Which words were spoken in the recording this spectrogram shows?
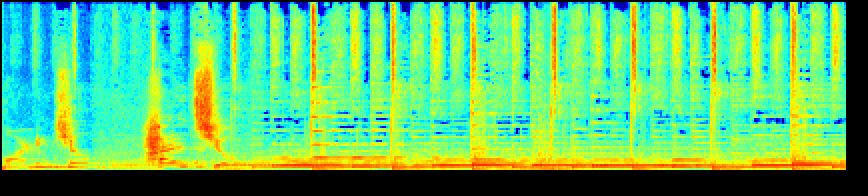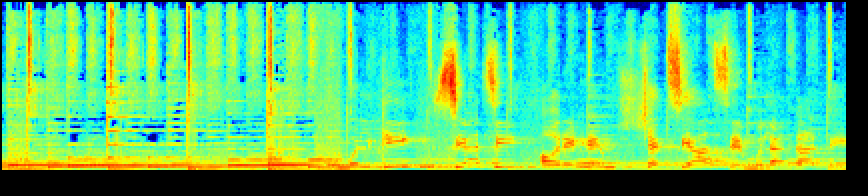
मॉर्निंग शो हेल्थ शो और अहम शख्सियात से मुलाकातें।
